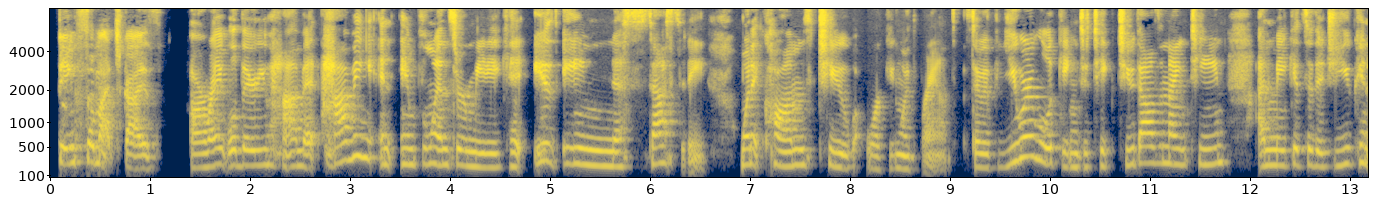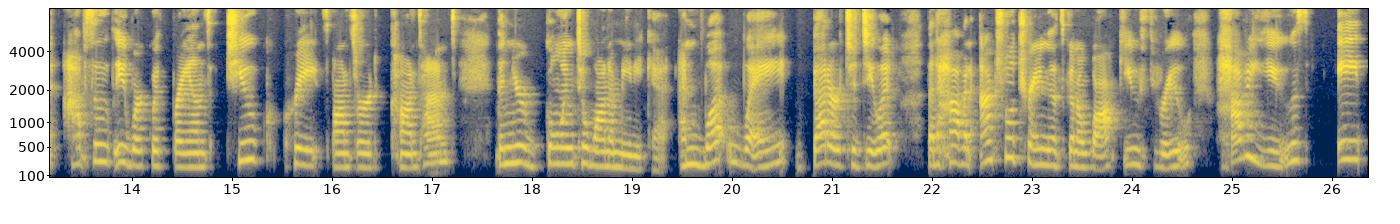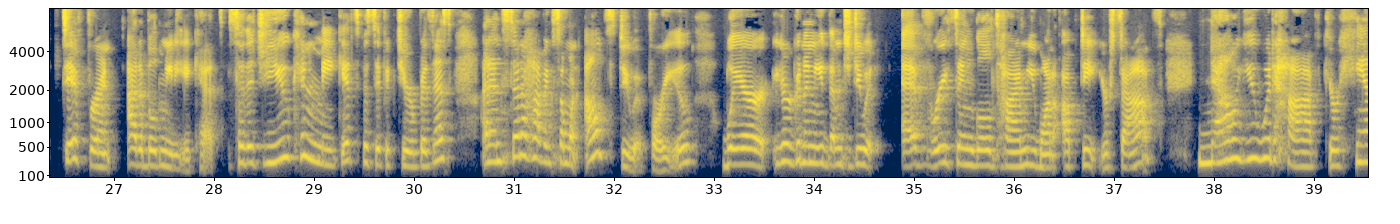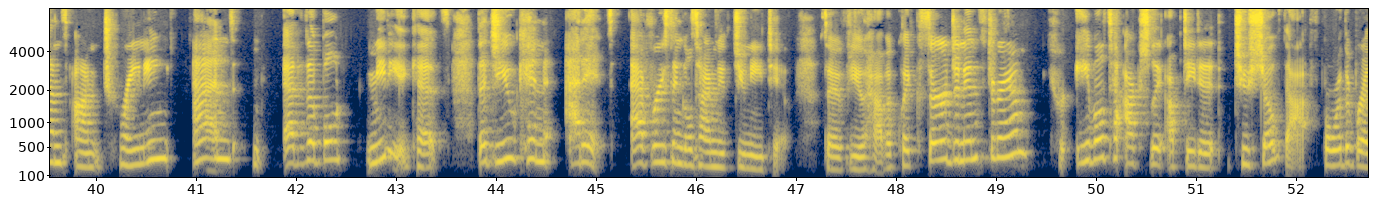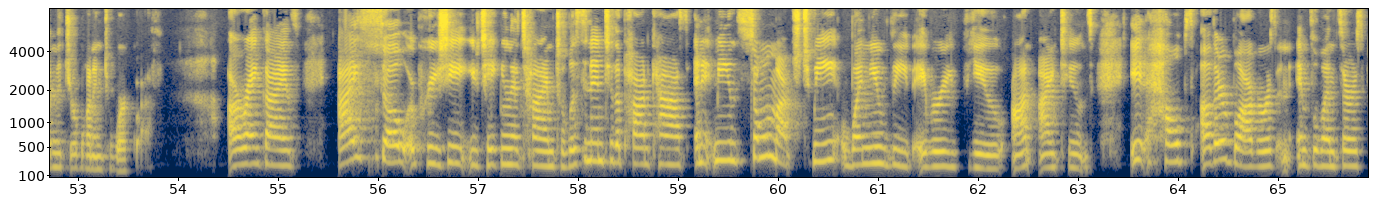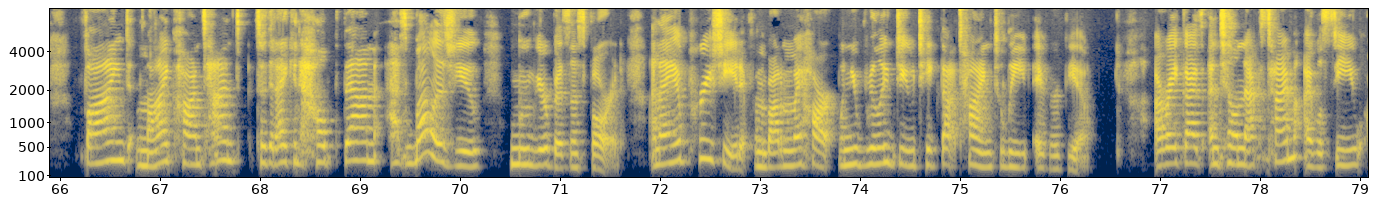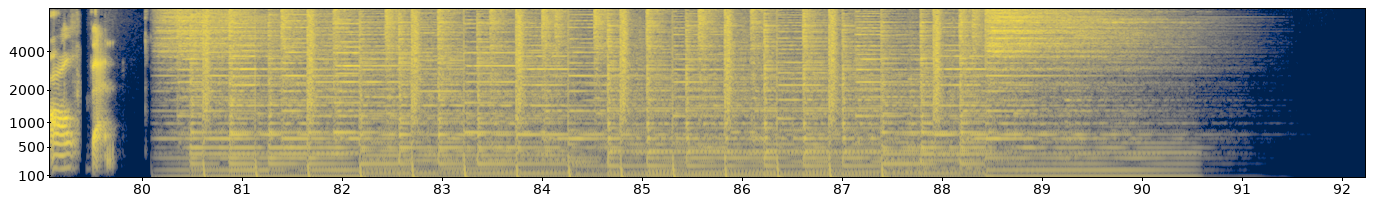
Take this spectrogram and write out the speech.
Thanks so much, guys. All right, well, there you have it. Having an influencer media kit is a necessity when it comes to working with brands. So, if you are looking to take 2019 and make it so that you can absolutely work with brands to create sponsored content, then you're going to want a media kit. And what way better to do it than have an actual training that's going to walk you through how to use eight different edible media kits so that you can make it specific to your business. And instead of having someone else do it for you, where you're going to need them to do it every single time you want to update your stats, now you would have your hands on training and editable media kits that you can edit every single time that you need to. So if you have a quick surge in Instagram, you're able to actually update it to show that for the brand that you're wanting to work with. All right, guys, I so appreciate you taking the time to listen into the podcast, and it means so much to me when you leave a review on iTunes. It helps other bloggers and influencers find my content so that I can help them as well as you move your business forward. And I appreciate it from the bottom of my heart when you really do take that time to leave a review. All right, guys, until next time, I will see you all then.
